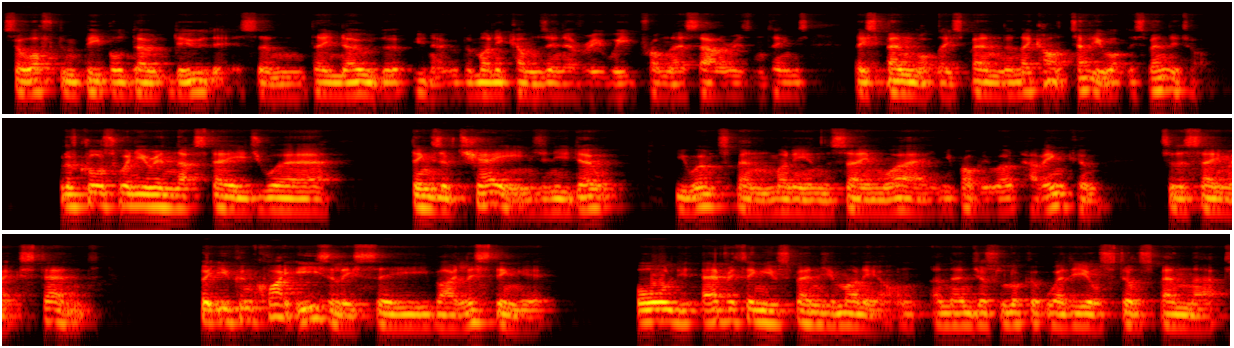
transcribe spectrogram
so often people don't do this and they know that you know the money comes in every week from their salaries and things. They spend what they spend and they can't tell you what they spend it on but of course when you're in that stage where things have changed and you don't you won't spend money in the same way and you probably won't have income to the same extent but you can quite easily see by listing it all everything you spend your money on and then just look at whether you'll still spend that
